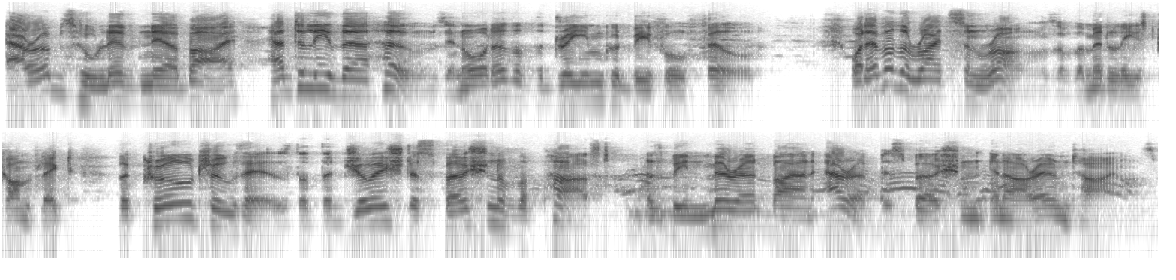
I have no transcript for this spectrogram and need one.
Arabs who lived nearby had to leave their homes in order that the dream could be fulfilled. Whatever the rights and wrongs of the Middle East conflict, the cruel truth is that the Jewish dispersion of the past has been mirrored by an Arab dispersion in our own times.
